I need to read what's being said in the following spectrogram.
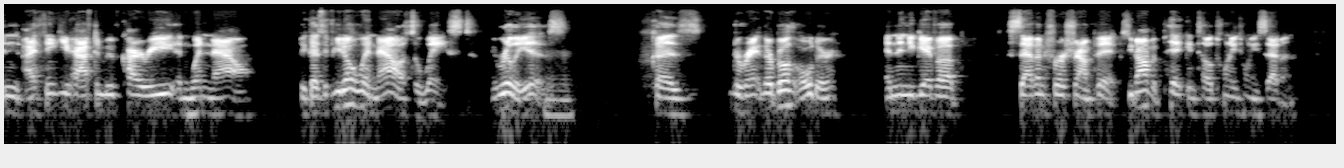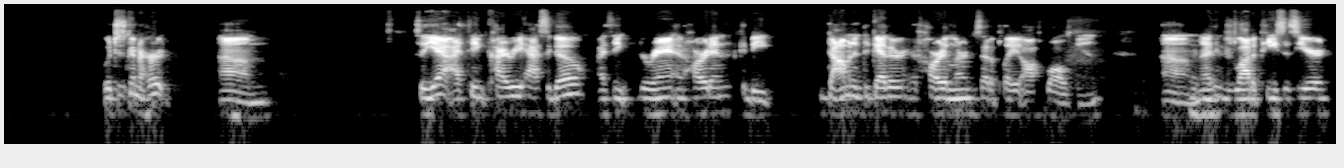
and I think you have to move Kyrie and win now, because if you don't win now, it's a waste. It really is. Because Durant, they're both older, and then you gave up seven first round picks. You don't have a pick until 2027, which is going to hurt. Um, so yeah, I think Kyrie has to go. I think Durant and Harden can be dominant together if Harden learns how to play off ball again. Um, And I Mhm. think there's a lot of pieces here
